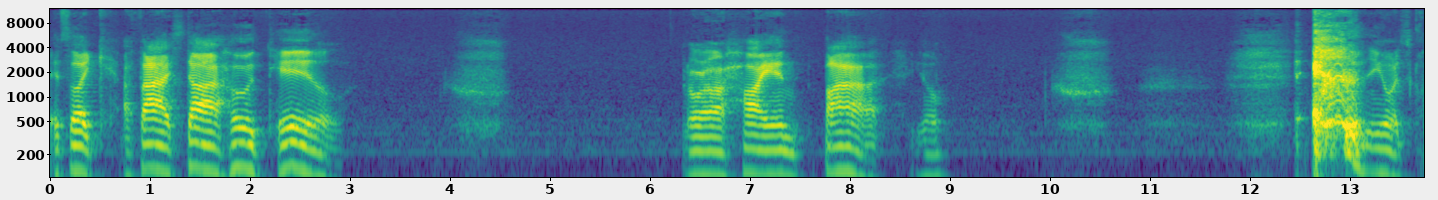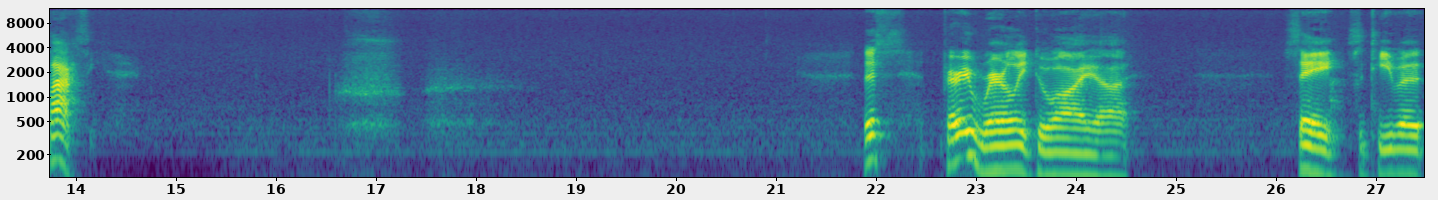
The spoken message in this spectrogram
It's like a five star hotel. Or a high end bar, you know. you know, it's classy. This, very rarely do I uh, say sativa,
